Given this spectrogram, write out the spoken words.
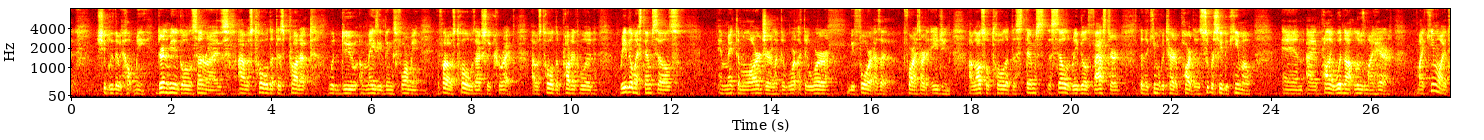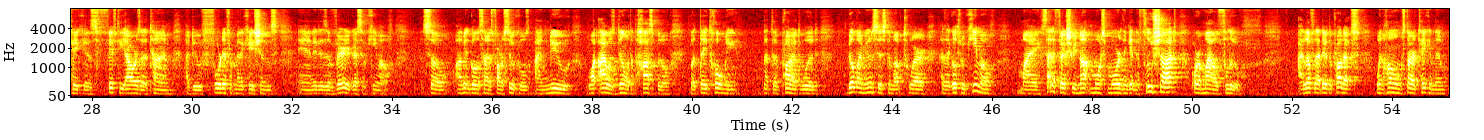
she believed they would help me. During the meeting at Golden Sunrise, I was told that this product would do amazing things for me if what I was told was actually correct. I was told the product would rebuild my stem cells and make them larger like they were like they were before as I before I started aging. I was also told that the stems, the cells rebuild faster than the chemo could tear it apart. They would supersede the chemo, and I probably would not lose my hair. My chemo I take is 50 hours at a time. I do four different medications, and it is a very aggressive chemo. So I went to Golden Sunrise Pharmaceuticals. I knew what I was dealing with at the hospital, but they told me that the product would build my immune system up to where as I go through chemo, my side effects should be not much more than getting a flu shot or a mild flu. I left that day with the products, went home, started taking them,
